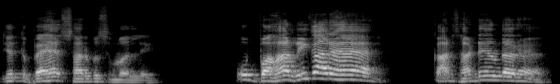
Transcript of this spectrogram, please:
ਜਿਤ ਬਹਿ ਸਰਬ ਸਮਾਲੇ ਉਹ ਬਾਹਰ ਨਹੀਂ ਘਰ ਹੈ, ਘਰ ਸਾਡੇ ਅੰਦਰ ਹੈ।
